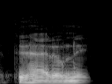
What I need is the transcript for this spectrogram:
Kettő-három-négy.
